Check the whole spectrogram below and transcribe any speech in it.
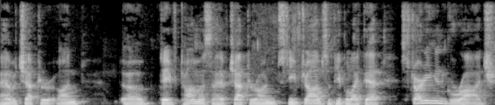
I have a chapter on uh, Dave Thomas. I have a chapter on Steve Jobs and people like that, starting in garage.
